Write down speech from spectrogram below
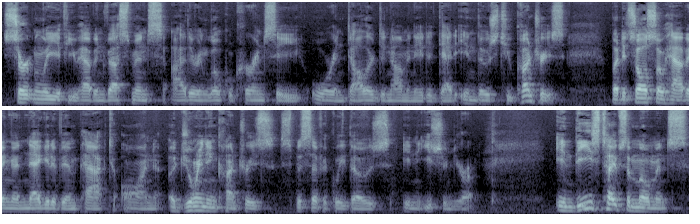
Certainly, if you have investments either in local currency or in dollar denominated debt in those two countries, but it's also having a negative impact on adjoining countries, specifically those in Eastern Europe. In these types of moments,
